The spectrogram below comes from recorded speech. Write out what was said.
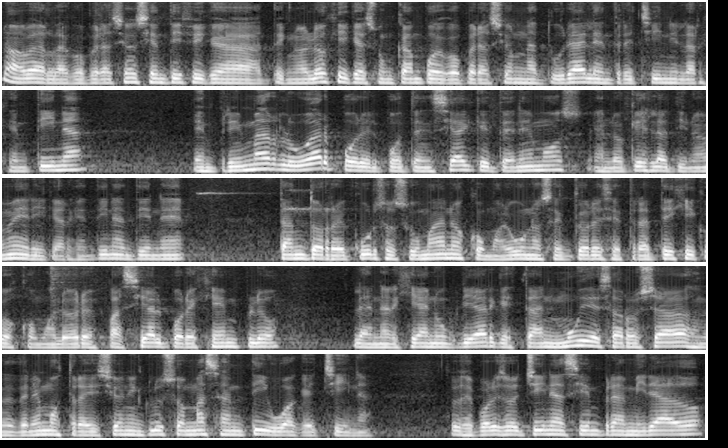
No, a ver, la cooperación científica tecnológica es un campo de cooperación natural entre China y la Argentina. En primer lugar, por el potencial que tenemos en lo que es Latinoamérica. Argentina tiene tanto recursos humanos como algunos sectores estratégicos como el aeroespacial, por ejemplo, la energía nuclear, que están muy desarrolladas, donde tenemos tradición incluso más antigua que China. Entonces, por eso China siempre ha mirado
